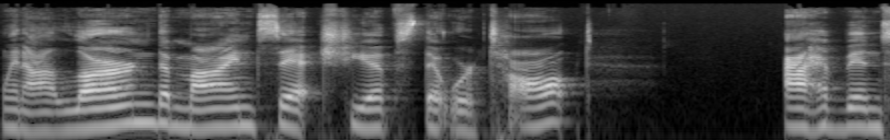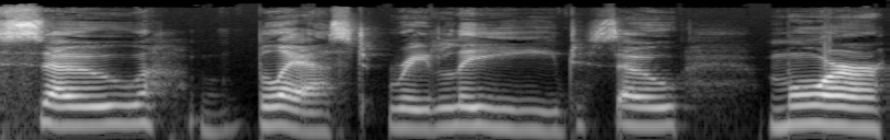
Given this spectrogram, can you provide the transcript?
When I learned the mindset shifts that were taught, I have been so blessed, relieved, so more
